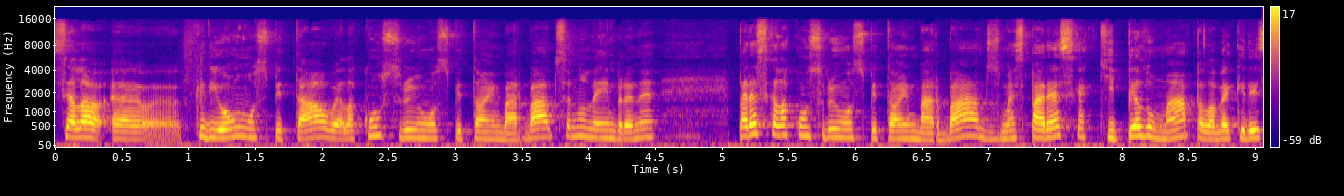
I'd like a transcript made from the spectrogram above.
se ela uh, criou um hospital, ela construiu um hospital em Barbados, você não lembra, né? Parece que ela construiu um hospital em Barbados, mas parece que aqui pelo mapa ela vai querer,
